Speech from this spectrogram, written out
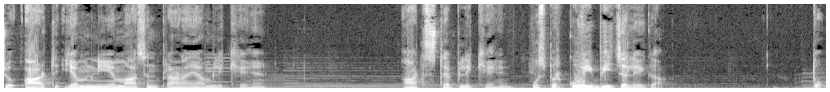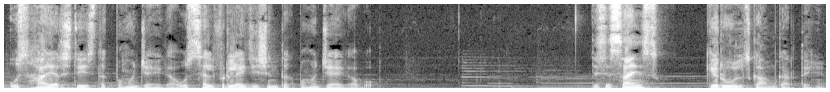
जो आठ यम नियम, आसन, प्राणायाम लिखे हैं, आठ स्टेप लिखे हैं, उस पर कोई भी चलेगा तो उस हायर स्टेज तक पहुँच जाएगा, उस सेल्फ रियलाइजेशन तक पहुँच जाएगा वो। जैसे साइंस के रूल्स काम करते हैं,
